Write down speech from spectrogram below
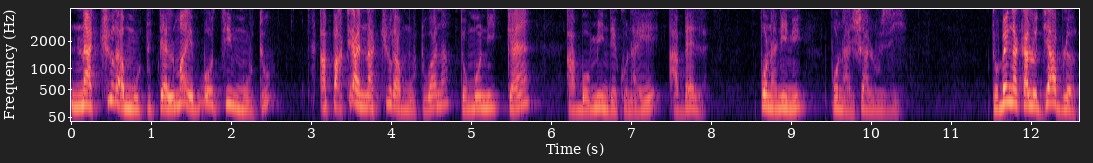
nature ya mutu tellement eboti mutu partir ya nature ya mutu tomoni kain abomi ndeko na abel. Mpo na nini? Mpo na jalousie. Tobengaka le diable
